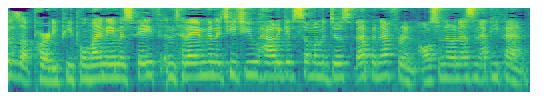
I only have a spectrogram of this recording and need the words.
What is up, party people? My name is Faith, and today I'm going to teach you how to give someone a dose of epinephrine, also known as an EpiPen.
